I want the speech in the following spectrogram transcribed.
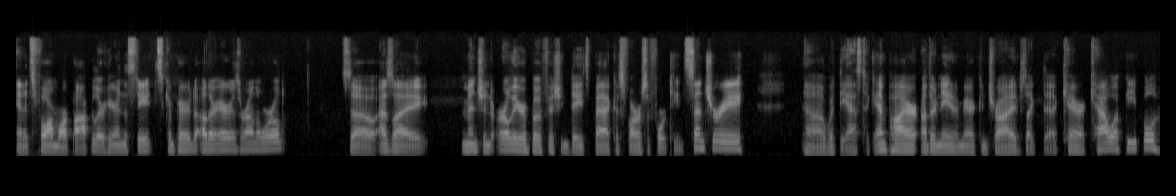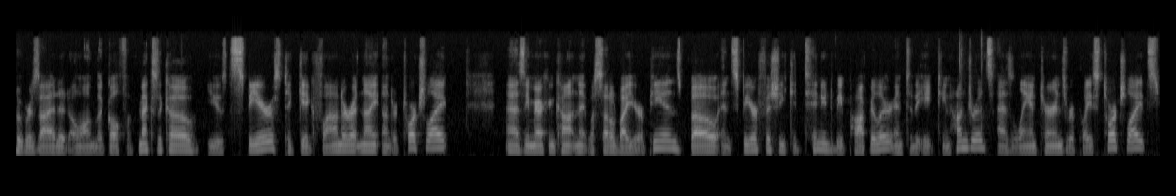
and it's far more popular here in the states compared to other areas around the world. So, as I mentioned earlier, bow fishing dates back as far as the 14th century. Uh, with the Aztec Empire, other Native American tribes like the Karankawa people who resided along the Gulf of Mexico used spears to gig flounder at night under torchlight. As the American continent was settled by Europeans, bow and spear fishing continued to be popular into the 1800s as lanterns replaced torchlights.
